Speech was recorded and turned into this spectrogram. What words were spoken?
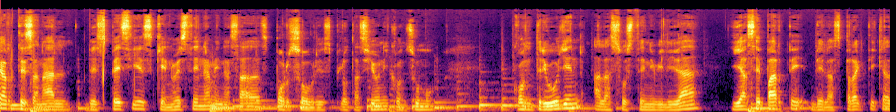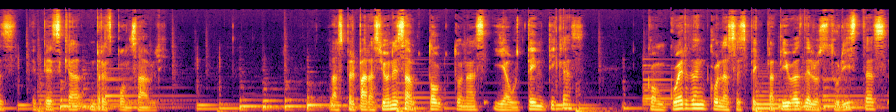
Artesanal de especies que no estén amenazadas por sobreexplotación y consumo contribuyen a la sostenibilidad y hace parte de las prácticas de pesca responsable. Las preparaciones autóctonas y auténticas concuerdan con las expectativas de los turistas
